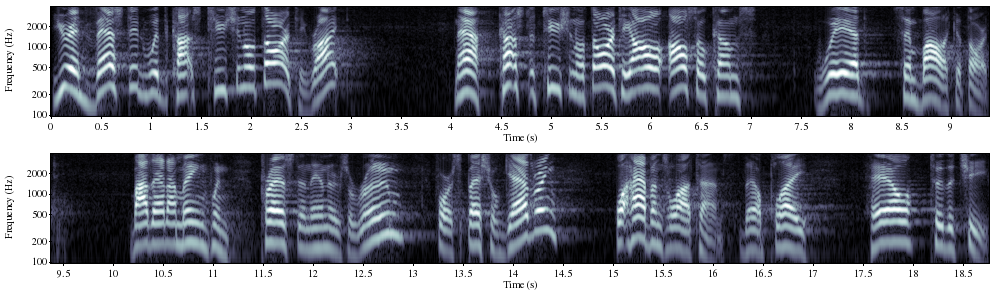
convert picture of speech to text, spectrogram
You're invested with constitutional authority, right? Now, constitutional authority also comes with symbolic authority. By that I mean when president enters a room for a special gathering, what happens a lot of times? They'll play Hail to the Chief.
